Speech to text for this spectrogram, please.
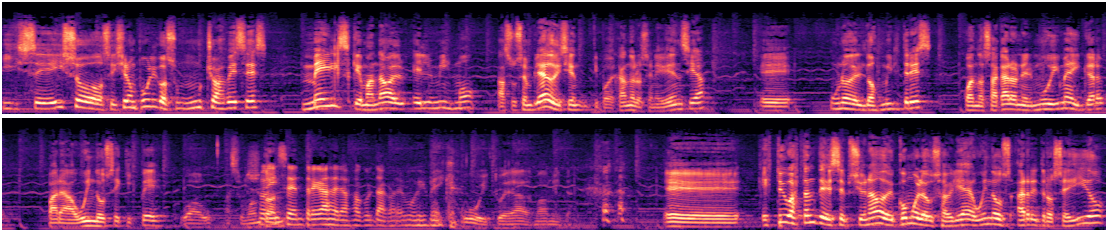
Y se hizo, se hicieron públicos muchas veces mails que mandaba él- mismo a sus empleados, diciendo, tipo dejándolos en evidencia. Eh, uno del 2003, cuando sacaron el Movie Maker para Windows XP, wow, hace un Yo montón. hice entregas de la facultad con el Movie Maker. Uy, tu edad, mamita. Eh, estoy bastante decepcionado de cómo la usabilidad de Windows ha retrocedido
